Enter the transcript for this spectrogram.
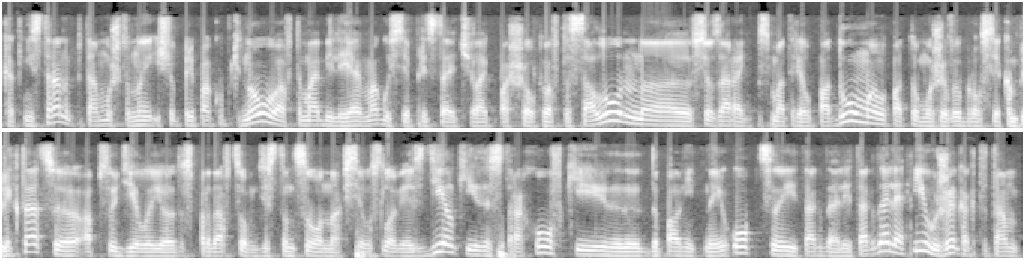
Как ни странно, потому что ну, еще при покупке нового автомобиля я могу себе представить, человек пошел в автосалон, э, все заранее посмотрел, подумал, потом уже выбрал себе комплектацию, обсудил ее с продавцом дистанционно, все условия сделки, страховки, дополнительные опции и так далее, и так далее, и уже как-то там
